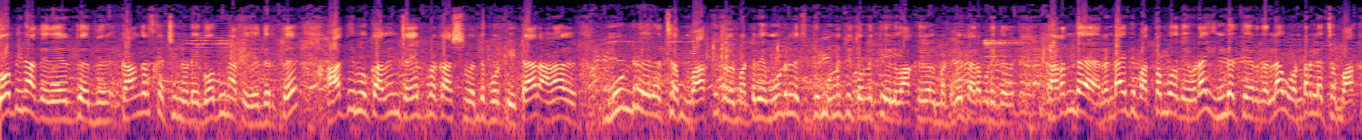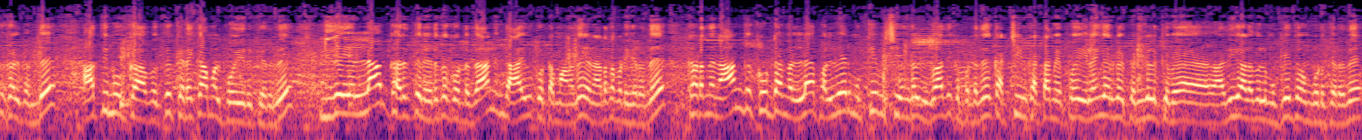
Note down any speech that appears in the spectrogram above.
கோபிநாத் எதிர்த்து காங்கிரஸ் கட்சியினுடைய கோபிநாத்தை எதிர்த்து? அதிமுகவின் ஜெயபிரகாஷ் வந்து போட்டியிட்டார். ஆனால் மூன்று லட்சம் வாக்குகள் மட்டுமே மூன்று லட்சத்தி முன்னூற்றி தொண்ணூற்றி ஏழு வாக்குகள் மட்டுமே பெற முடிந்தது. கடந்த ரெண்டாயிரத்தி பத்தொம்போதை விட இந்த தேர்தலில் ஒன்றரை லட்சம் வாக்குகள் வந்து அதிமுக திமுகவுக்கு கிடைக்காமல் போயிருக்கிறது. இதையெல்லாம் கருத்தில் எடுத்துக்கொண்டு தான் இந்த ஆய்வுக் கூட்டமானது நடத்தப்படுகிறது. கடந்த நான்கு கூட்டங்களில் பல்வேறு முக்கிய விஷயங்கள் விவாதிக்கப்பட்டது. கட்சியின் கட்டமைப்பு இளைஞர்கள் பெண்களுக்கு வே- அதிக அளவில் முக்கியத்துவம் கொடுக்கிறது.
